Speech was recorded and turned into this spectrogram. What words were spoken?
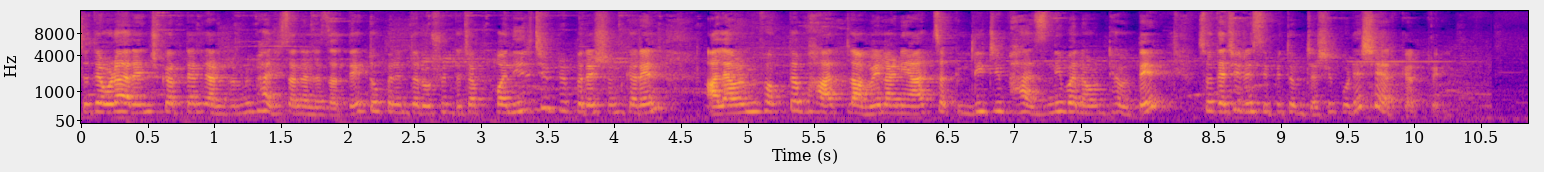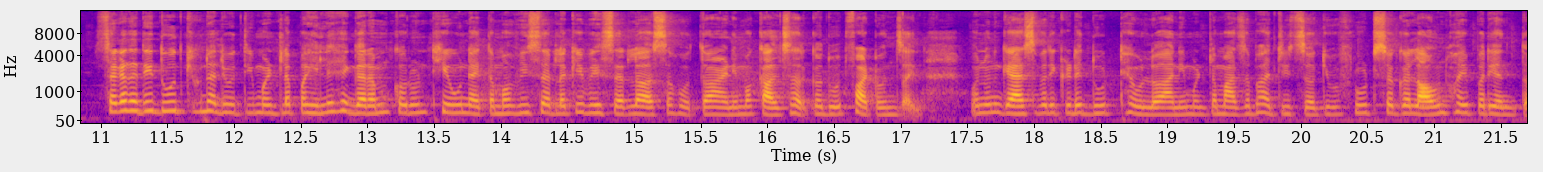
सो तेवढं अरेंज करते आणि त्यानंतर मी भाजी चालायला जाते. तोपर्यंत रोशन त्याच्या पनीरची प्रिपरेशन करेल. आल्यावर मी फक्त भात लावेल आणि आज चकलीची भाजणी बनवून ठेवते. सो त्याची रेसिपी तुमच्याशी पुढे शेअर करते. सगळ्यात आधी दूध घेऊन आली होती. म्हटलं पहिले हे गरम करून ठेवू नाही तर मग विसरलं की विसरलं असं होतं आणि मग कालसारखं दूध फाटून जाईल. म्हणून गॅसवर इकडे दूध ठेवलं आणि म्हटलं माझं भाजीचं किंवा फ्रूट सगळं लावून होईपर्यंत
